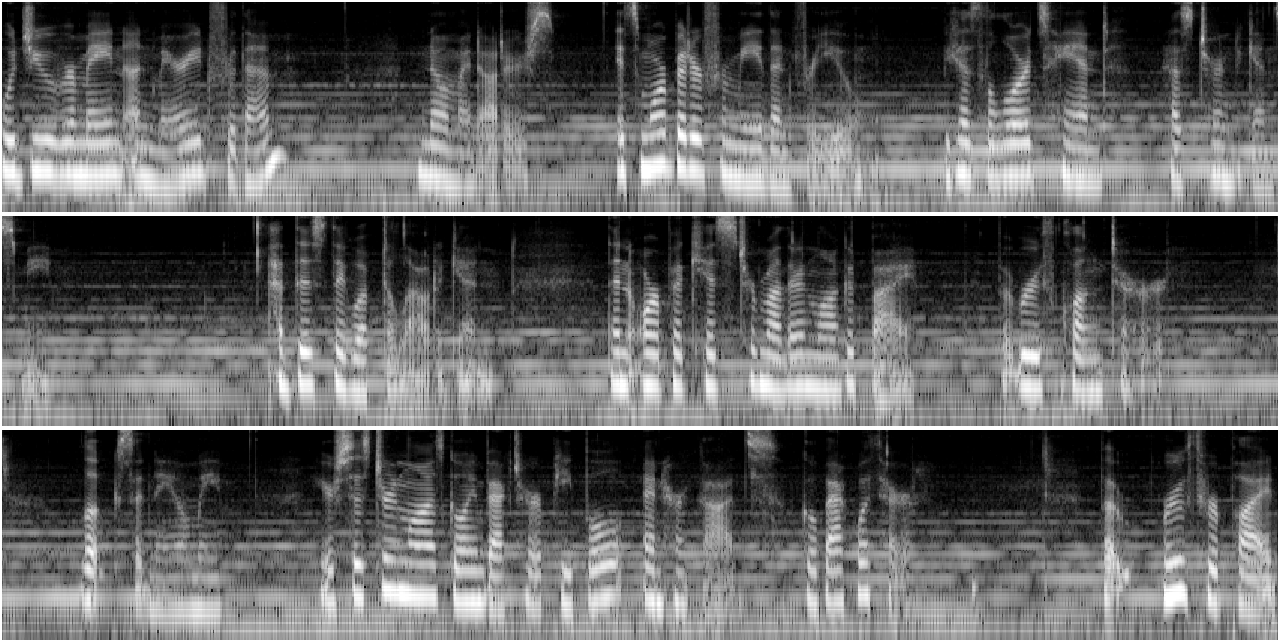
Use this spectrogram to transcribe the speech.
Would you remain unmarried for them? No, my daughters. It's more bitter for me than for you, because the Lord's hand has turned against me. At this, they wept aloud again. Then Orpah kissed her mother in law goodbye, but Ruth clung to her. Look, said Naomi, your sister in law is going back to her people and her gods. Go back with her. But Ruth replied,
